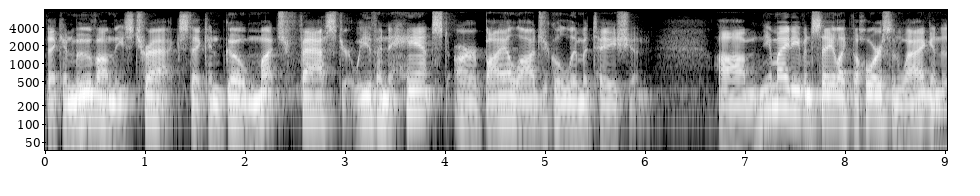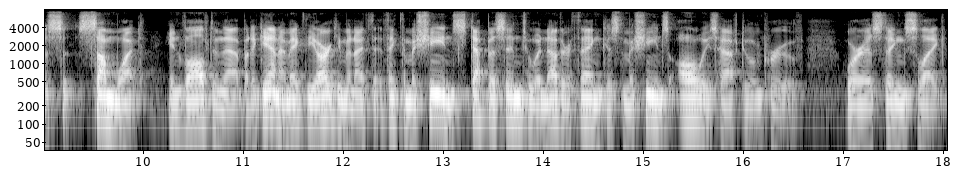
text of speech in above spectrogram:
that can move on these tracks, that can go much faster. We've enhanced our biological limitation. Um, you might even say, like the horse and wagon is somewhat involved in that. But again, I make the argument I th- think the machines step us into another thing because the machines always have to improve. Whereas things like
